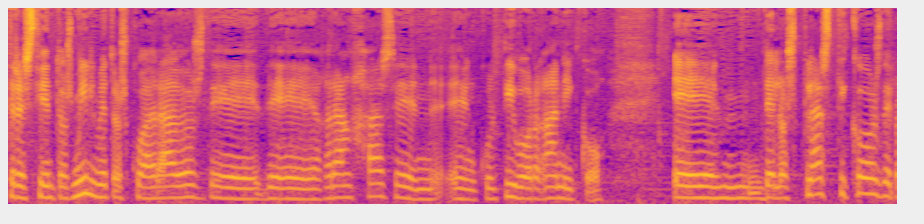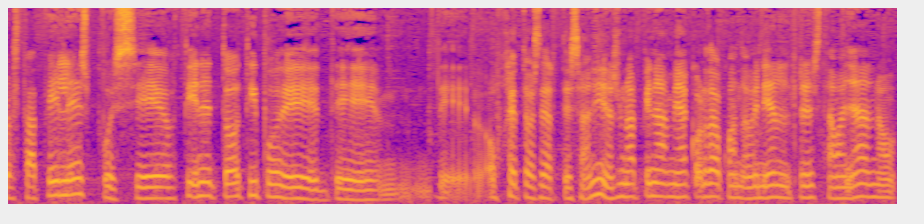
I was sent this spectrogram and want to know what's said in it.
300.000 metros cuadrados de, granjas en, cultivo orgánico. Em, de los plásticos, de los papeles, pues se obtiene todo tipo de, objetos de artesanía. Es una pena, me he acordado cuando venía en el tren esta mañana, no,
